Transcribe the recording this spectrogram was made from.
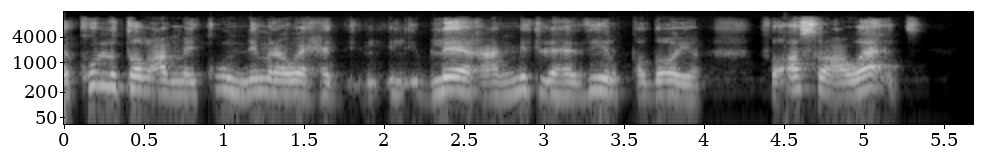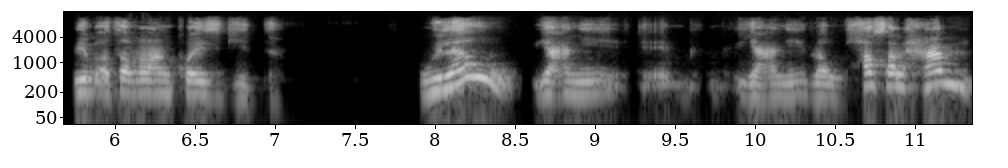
فكل طبعا ما يكون نمرة واحد الإبلاغ عن مثل هذه القضايا في أسرع وقت بيبقى طبعا كويس جدا. ولو يعني يعني لو حصل حمل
